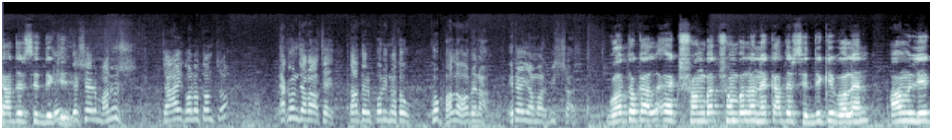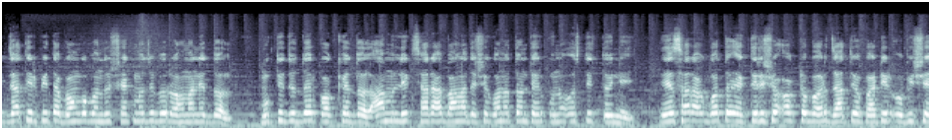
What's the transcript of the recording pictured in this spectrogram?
কাদের সিদ্দিকী। দেশের মানুষ চায় গণতন্ত্র এখন যারা আছে তাদের পরিণত খুব ভালো হবে না এটাই আমার বিশ্বাস। গতকাল এক সংবাদ সম্মেলনে কাদের সিদ্দিকী বলেন আওয়ামী লীগ জাতির পিতা বঙ্গবন্ধু শেখ মুজিবুর রহমানের দল। মুক্তিযুদ্ধের পক্ষের দল আওয়ামী লীগ ছাড়া বাংলাদেশে গণতন্ত্রের কোনো অস্তিত্বই নেই। এছাড়াও গত একত্রিশে অক্টোবর জাতীয় পার্টির অফিসে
